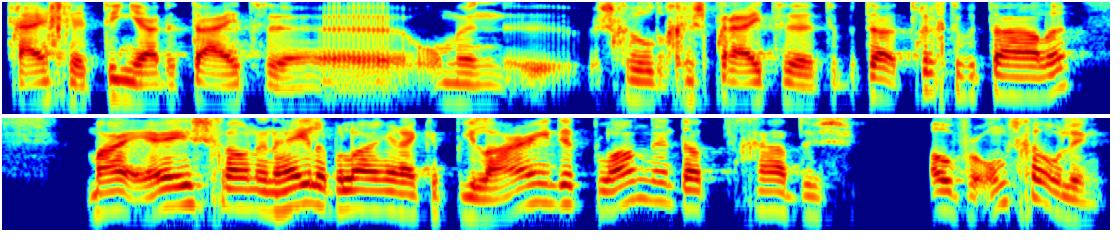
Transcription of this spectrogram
krijgen 10 jaar de tijd uh, om hun uh, schulden gespreid te terug te betalen. Maar er is gewoon een hele belangrijke pilaar in dit plan. En dat gaat dus over omscholing.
